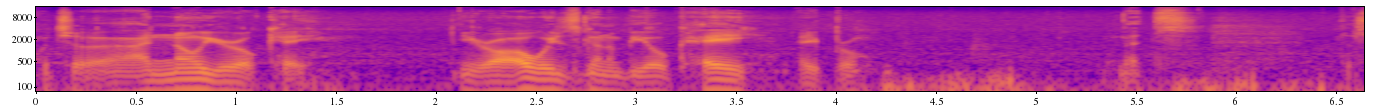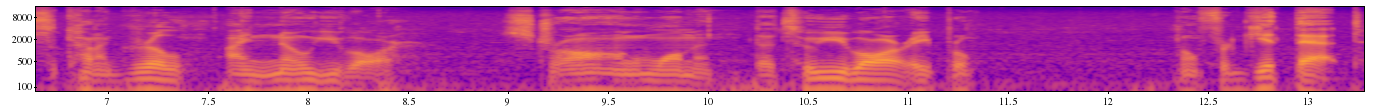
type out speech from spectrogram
Which uh, I know you're okay. You're always gonna be okay, April. That's that's the kind of girl I know you are strong woman. That's who you are, April. Don't forget that.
